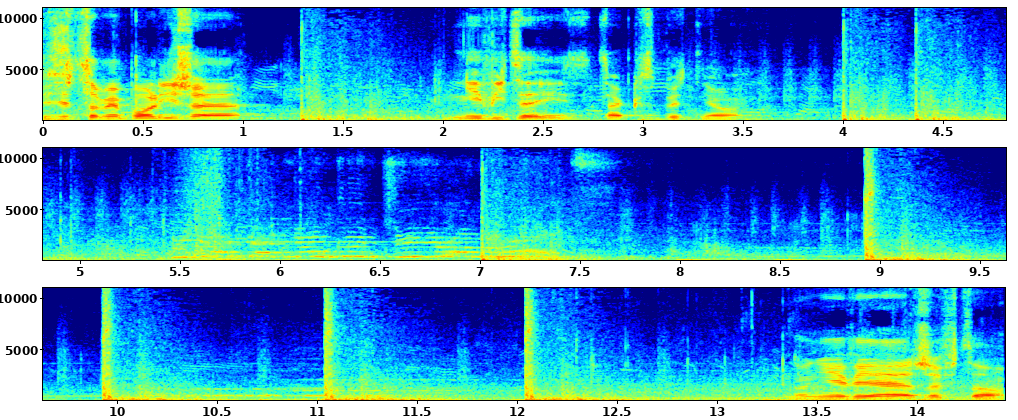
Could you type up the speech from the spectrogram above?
Wiecie co mnie boli, że nie widzę jej tak zbytnio. No nie wierzę w to.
